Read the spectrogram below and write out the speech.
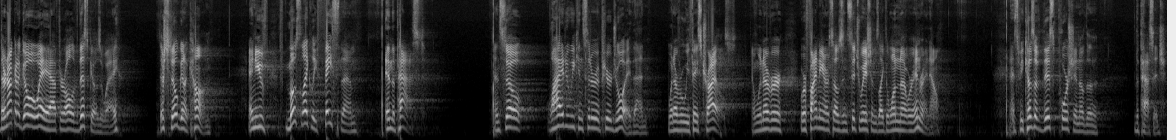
they're not going to go away after all of this goes away. They're still going to come. And you've most likely faced them in the past. And so, why do we consider it pure joy then, whenever we face trials and whenever we're finding ourselves in situations like the one that we're in right now? And it's because of this portion of the the passage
